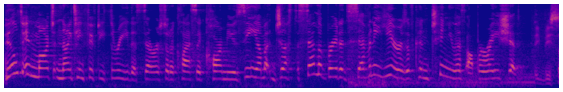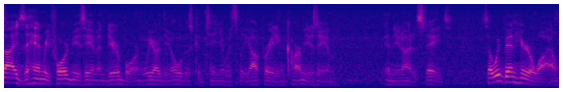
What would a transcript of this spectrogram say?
Built in March 1953, the Sarasota Classic Car Museum just celebrated 70 years of continuous operation. Besides the Henry Ford Museum in Dearborn, we are the oldest continuously operating car museum in the United States. So we've been here a while.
